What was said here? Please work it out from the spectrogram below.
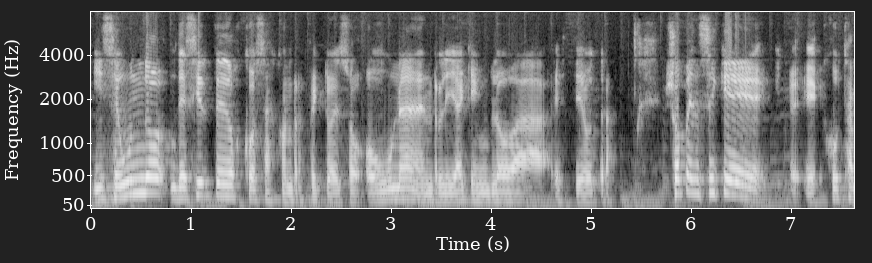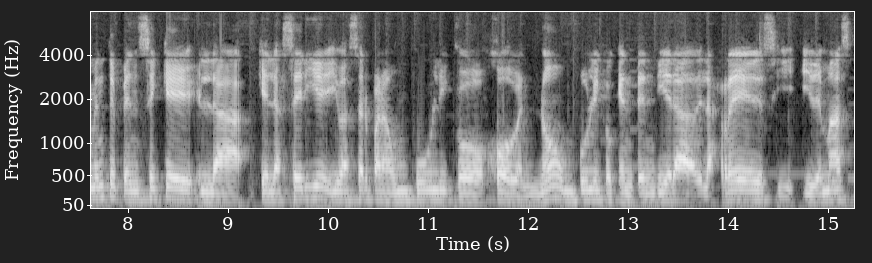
y segundo decirte dos cosas con respecto a eso, o una en realidad que engloba este, otra. Yo pensé que, eh, justamente pensé que la, que la serie iba a ser para un público joven, ¿no? Un público que entendiera de las redes y, y demás.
